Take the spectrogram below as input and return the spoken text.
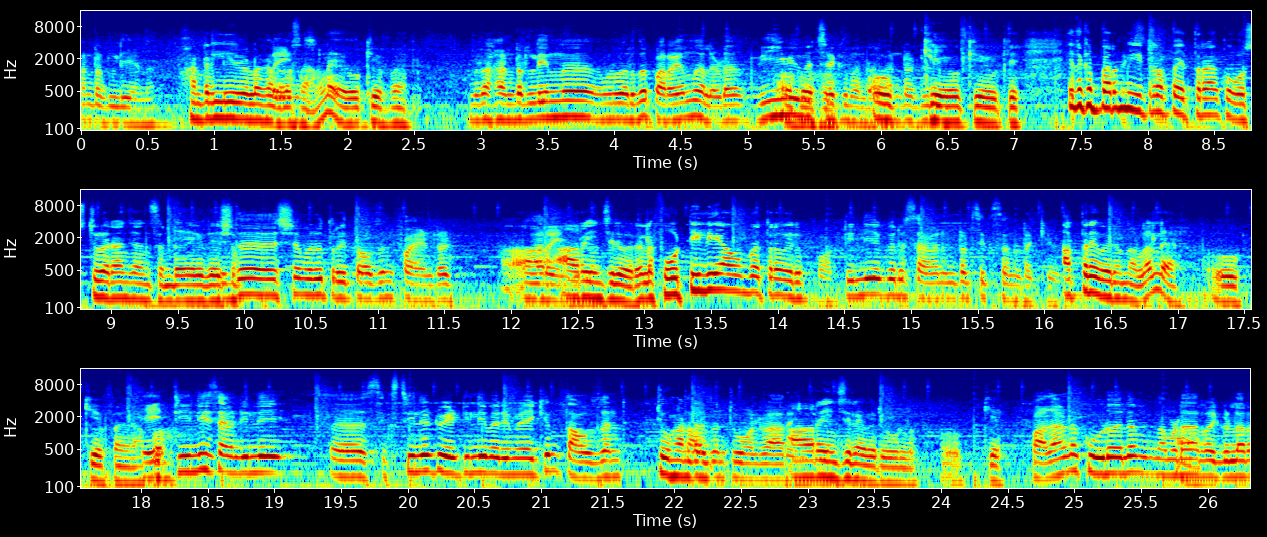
ഹൺഡ്രഡിലി ആണ്. ഹൺഡ്രഡിലുള്ള കളേഴ്സ് ആണല്ലേ? ഓക്കെ ഫൈൻ ഇവിടെ ഹൺഡ്രഡ്ലി എന്ന് നമ്മൾ വെറുതെ പറയുന്നതല്ല. ഇവിടെ വി വെച്ചേക്കുന്നുണ്ട് ഹൺഡ്രഡ് ഓക്കെ ഓക്കെ ഓക്കെ ഇതൊക്കെ പെർ മീറ്റർ അപ്പോൾ എത്ര കോസ്റ്റ് വരാൻ ചാൻസ് ഉണ്ട് ഏകദേശം? ഏകദേശം ഒരു ത്രീ തൗസൻഡ് ഫൈവ് ഹൺഡ്രഡ് ആ റേഞ്ചിൽ വരും അല്ലേ? ഫോർട്ടിലി ആകുമ്പോൾ എത്ര വരും? ഫോർട്ടിലി ഒരു സെവൻ ഹൺഡ്രഡ് സിക്സ് ഹൺഡ്രഡ് ഒക്കെ വരും. അത്രേ വരുന്നുള്ളൂ അല്ലേ? Okay fine eighty lea seventy lea sixty lea to eighty lea വരുമ്പോഴേക്കും thousand two hundred two hundred ആ റേഞ്ചിലേ വരുള്ളൂ ഓക്കെ അപ്പൊ അതാണ് കൂടുതലും നമ്മുടെ റെഗുലർ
